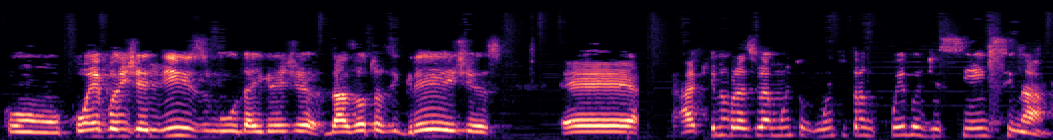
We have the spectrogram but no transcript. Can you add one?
com, com evangelismo da igreja, das outras igrejas. É, aqui no Brasil é muito, muito tranquilo de se ensinar.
